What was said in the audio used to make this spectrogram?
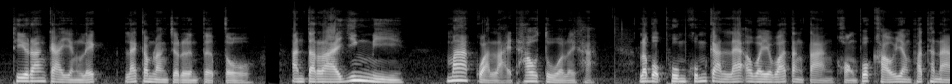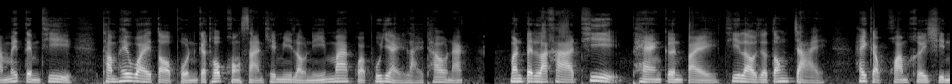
ๆ ที่ร่างกายยังเล็ก และกำลังเจริญเติบโต อันตรายยิ่งมีมากกว่าหลายเท่าตัวเลยค่ะระบบภูมิคุ้มกันและอวัยวะต่างๆ ของพวกเขายังพัฒนาไม่เต็มที่ทำให้ไวต่อผลกระทบของสารเคมีเหล่านี้มากกว่าผู้ใหญ่หลายเท่านัก มันเป็นราคาที่แพงเกินไปที่เราจะต้องจ่ายให้กับความเคยชิน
